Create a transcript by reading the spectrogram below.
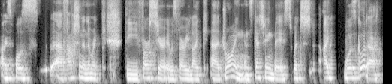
I suppose uh, fashion in Limerick, the first year it was very like uh, drawing and sketching based, which I was good at.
